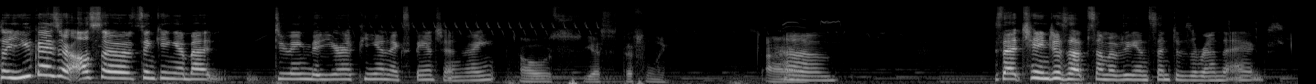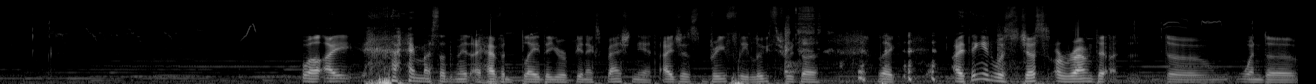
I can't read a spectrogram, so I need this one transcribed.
So you guys are also thinking about doing the European expansion, right? Oh yes, definitely. Uh, Um, that changes up some of the incentives around the eggs. Well, I I must admit I haven't played the European expansion yet. I just briefly looked through the like I think it was just around the the when the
